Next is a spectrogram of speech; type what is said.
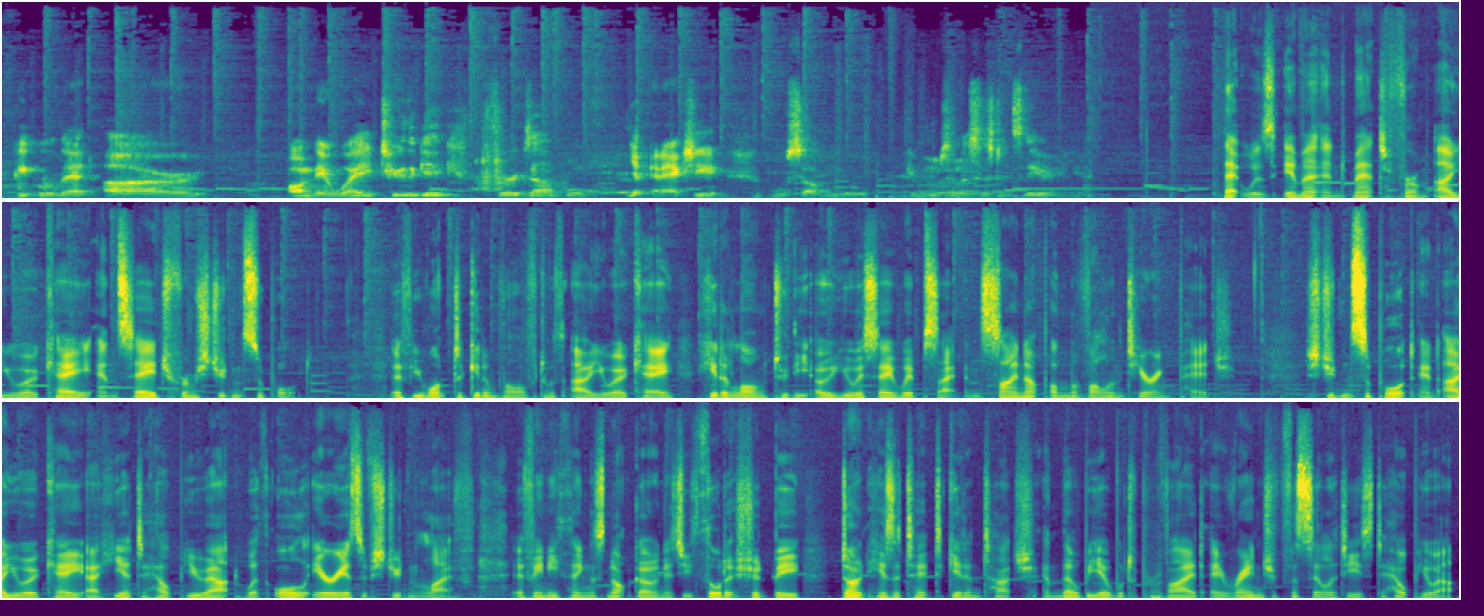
people that are on their way to the gig, for example. Yep. And actually, also we'll give them some assistance there. That was Emma and Matt from Are You OK and Sage from Student Support. If you want to get involved with Are You OK, head along to the OUSA website and sign up on the volunteering page. Student Support and Are You OK are here to help you out with all areas of student life. If anything's not going as you thought it should be, don't hesitate to get in touch and they'll be able to provide a range of facilities to help you out.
